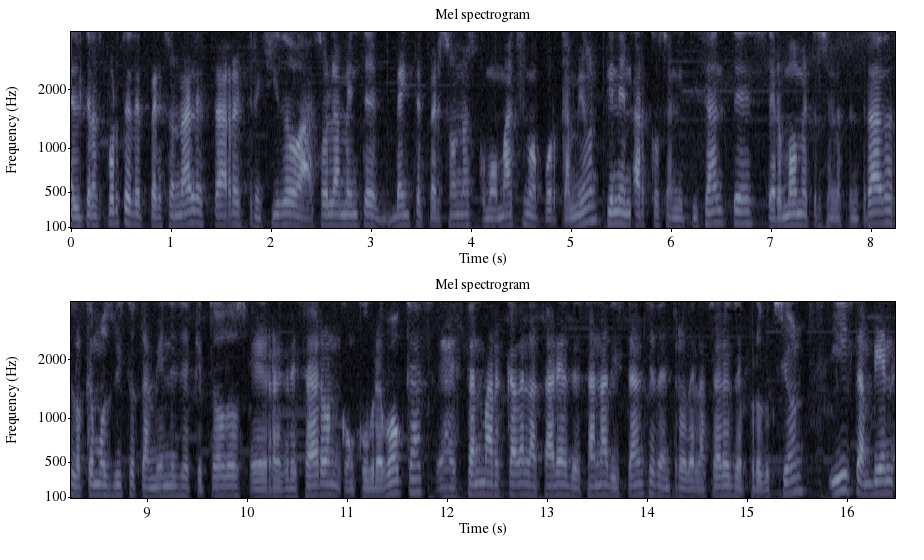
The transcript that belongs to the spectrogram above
El transporte de personal está restringido a solamente 20 personas como máximo por camión. Tienen arcos sanitizantes, termómetros en las entradas. Lo que hemos visto también es de que todos eh, regresaron con cubrebocas. Eh, están marcadas las áreas de sana distancia dentro de las áreas de producción. Y también,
